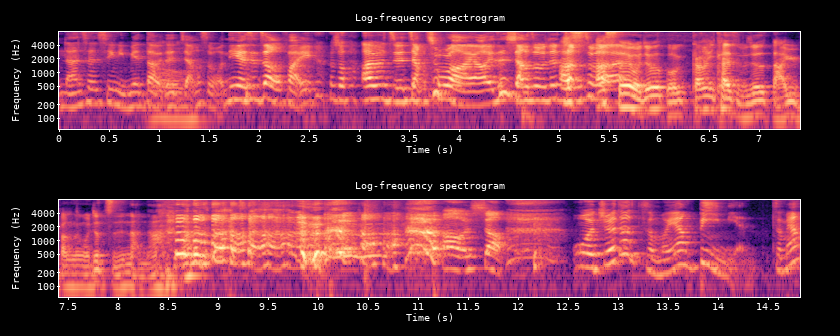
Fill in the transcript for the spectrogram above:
男生心里面到底在讲什么，你也是这种反应。他说啊，就直接讲出来啊，你在想什么就讲出来。啊，所以我就我刚一开始不就是打预防针，我就直男啊。好 好笑。我觉得怎么样避免，怎么样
